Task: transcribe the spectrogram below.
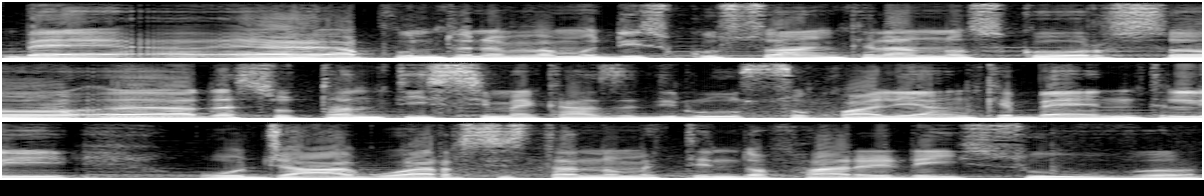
Beh, eh, appunto ne avevamo discusso anche l'anno scorso, eh, adesso tantissime case di lusso, quali anche Bentley o Jaguar, si stanno mettendo a fare dei SUV.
